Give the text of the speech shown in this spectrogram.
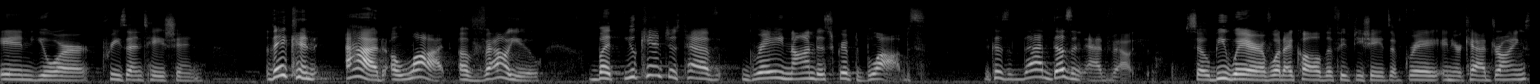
in your presentation, they can add a lot of value, but you can't just have gray nondescript blobs because that doesn't add value. So beware of what I call the 50 shades of gray in your CAD drawings.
